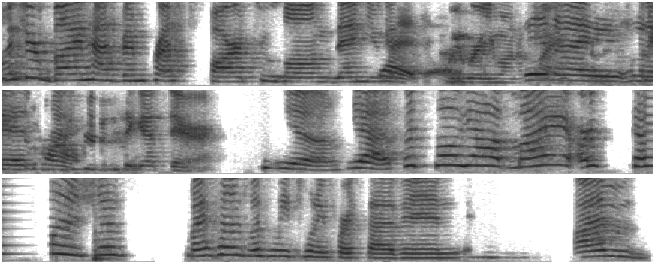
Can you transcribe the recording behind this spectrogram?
once your button has been pressed far too long, then you yes. get to the point where you want to then fight. I want to attack to get there. Yeah, yeah, but so yeah, my our schedule is just my son's with me twenty four seven I'm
